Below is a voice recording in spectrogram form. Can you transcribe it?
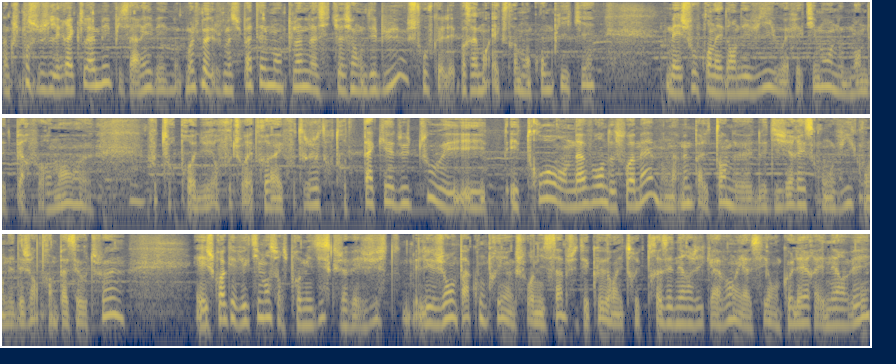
donc je pense que je l'ai réclamé, puis ça arrivait. Donc moi, je me, je me suis pas tellement plaint de la situation au début. Je trouve qu'elle est vraiment extrêmement compliquée. Mais je trouve qu'on est dans des vies où effectivement on nous demande d'être performant, il euh, faut toujours produire, faut toujours être, il faut toujours être trop taquet du tout et, et, trop en avant de soi-même. On n'a même pas le temps de, de digérer ce qu'on vit, qu'on est déjà en train de passer à autre chose. Et je crois qu'effectivement, sur ce premier disque, j'avais juste, les gens n'ont pas compris hein, que je fournisse ça, j'étais que dans des trucs très énergiques avant et assez en colère et énervé.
